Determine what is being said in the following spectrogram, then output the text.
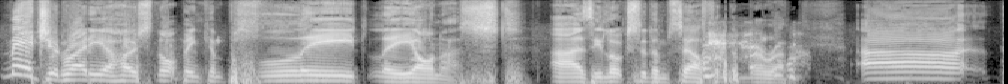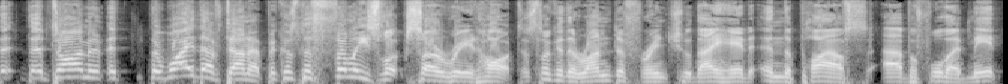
Imagine radio host not being completely honest uh, as he looks at himself in the mirror. Uh, the, the diamond, the way they've done it, because the Phillies look so red hot. Just look at the run differential they had in the playoffs uh, before they met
